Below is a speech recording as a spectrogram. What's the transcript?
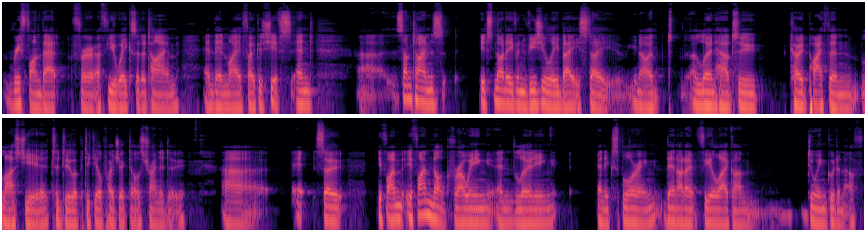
riff on that for a few weeks at a time, and then my focus shifts. And uh, sometimes it's not even visually based. I, you know, I, I learned how to code Python last year to do a particular project I was trying to do. Uh, eh, so if I'm if I'm not growing and learning and exploring, then I don't feel like I'm doing good enough.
